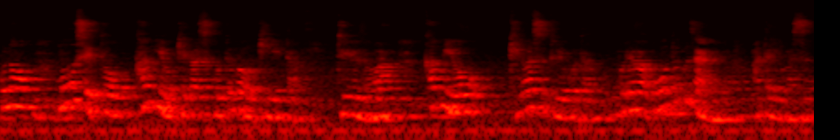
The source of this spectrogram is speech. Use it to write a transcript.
このモーセと神を汚す言葉を聞いたというのは神を汚すということはこれは冒涜罪に当たります。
